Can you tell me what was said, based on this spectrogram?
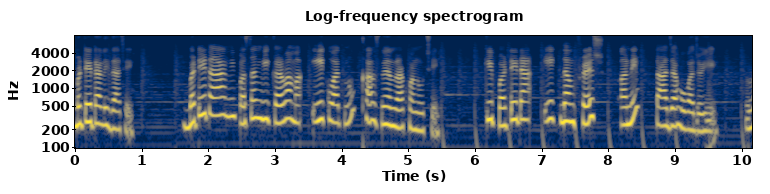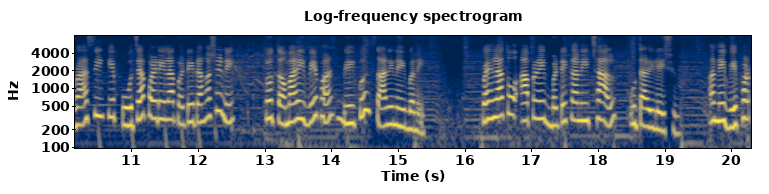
બટેટા લીધા છે. બટેટાની પસંદગી કરવામાં એક વાતનું ખાસ ધ્યાન રાખવાનું છે કે બટેટા એકદમ ફ્રેશ અને તાજા હોવા જોઈએ. વાસી કે પોચા પડેલા બટેટા હશે ને તો તમારી વેફર બિલકુલ સારી નહીં બને. પહેલાં તો આપણે બટેકાની છાલ ઉતારી લઈશું અને વેફર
